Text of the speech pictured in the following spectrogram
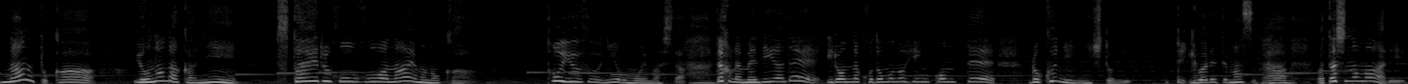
なんとか世の中に伝える方法はないものかというふうに思いました。だからメディアでいろんな子どもの貧困って6人に1人って言われてますが、はい。私の周り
